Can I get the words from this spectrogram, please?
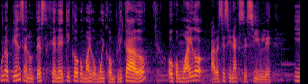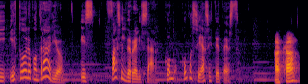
uno piensa en un test genético como algo muy complicado o como algo a veces inaccesible. Y, es todo lo contrario, fácil de realizar. ¿Cómo, ¿Cómo se hace este test? Acá,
